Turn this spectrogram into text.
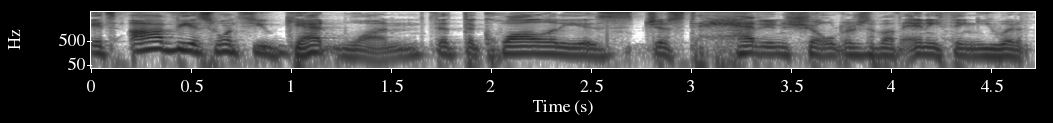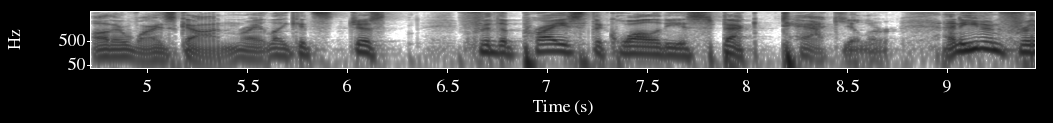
it's obvious once you get one that the quality is just head and shoulders above anything you would have otherwise gotten, right? Like it's just for the price, the quality is spectacular. And even for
